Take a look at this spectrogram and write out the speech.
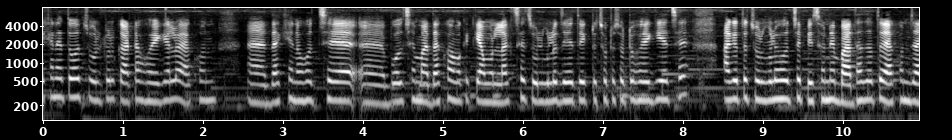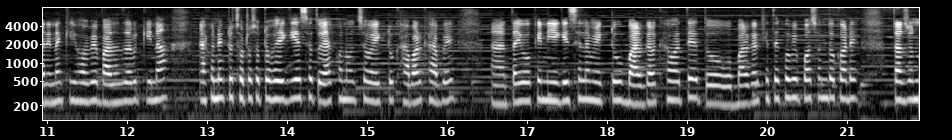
এখানে তো চুল টুল কাটা হয়ে গেল। এখন দেখেন হচ্ছে বলছে, মা, দেখো আমাকে কেমন লাগছে। চুলগুলো যেহেতু একটু ছোট ছোট হয়ে গিয়েছে। আগে তো চুলগুলো হচ্ছে পিছনে বাঁধা যেত, এখন জানি না কি হবে, বাঁধা যাবে কি না। এখন একটু ছোট ছোট হয়ে গিয়েছে, তো এখন হচ্ছে ও একটু খাবার খাবে। তাই ওকে নিয়ে গেছিলাম একটু বার্গার খাওয়াতে। তো বার্গার খেতে খুবই পছন্দ করে। তার জন্য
